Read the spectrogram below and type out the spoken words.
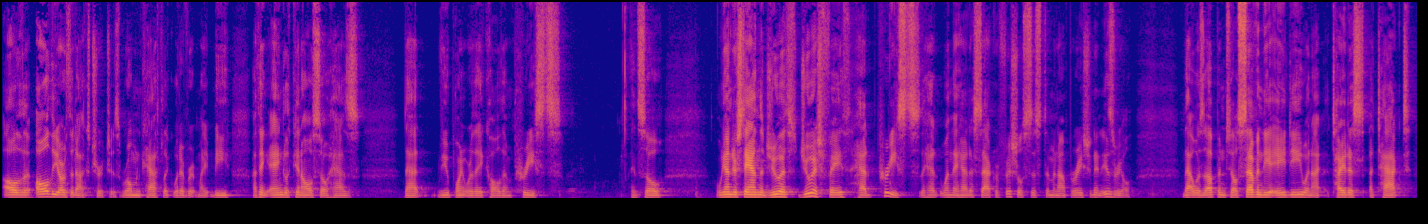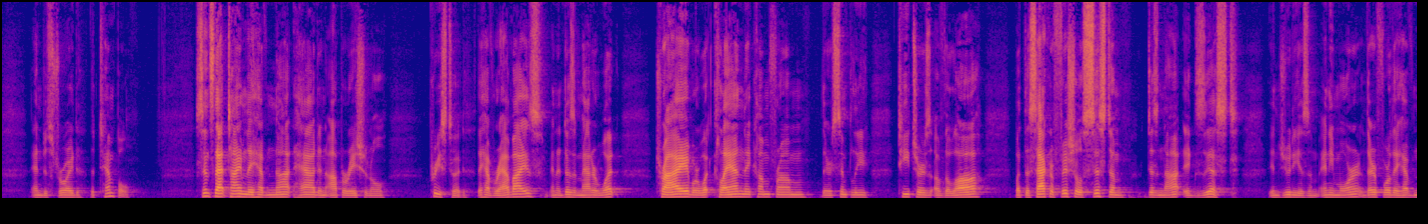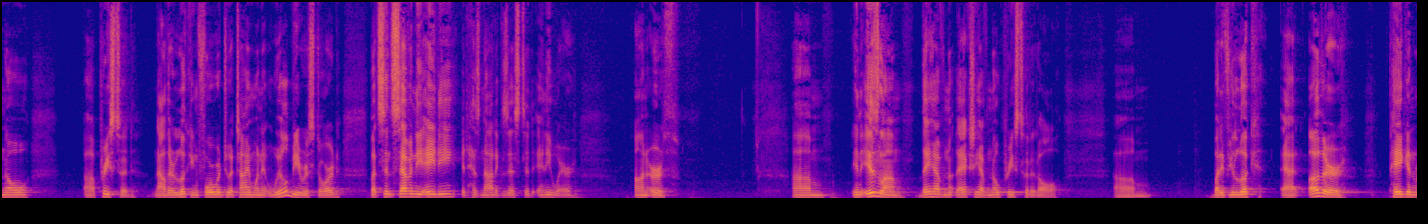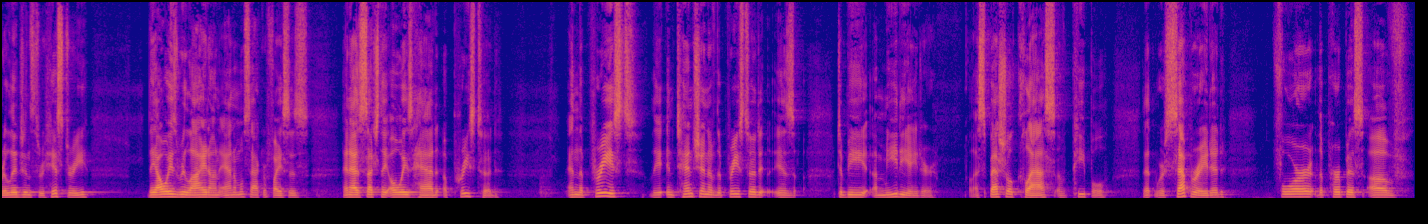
all the, all the Orthodox churches, Roman Catholic, whatever it might be. I think Anglican also has that viewpoint where they call them priests. And so we understand the Jewish, Jewish faith had priests they had, when they had a sacrificial system in operation in Israel. That was up until 70 AD when Titus attacked and destroyed the temple. Since that time, they have not had an operational priesthood. They have rabbis, and it doesn't matter what tribe or what clan they come from, they're simply teachers of the law. But the sacrificial system does not exist in Judaism anymore. Therefore, they have no uh, priesthood. Now they're looking forward to a time when it will be restored, but since 70 AD, it has not existed anywhere on earth. Um, in Islam, they, have no, they actually have no priesthood at all. Um, but if you look at other pagan religions through history, they always relied on animal sacrifices, and as such, they always had a priesthood. And the priest, the intention of the priesthood is to be a mediator, a special class of people that were separated for the purpose of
